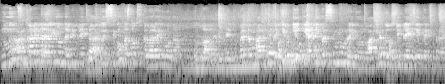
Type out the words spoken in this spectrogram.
Ну, мы А центральная ответ- районная библиотека, Да. то есть всего Востокского района главная библиотека. Поэтому Ответ такие поступил- книги, они по всему району Ответ будут поступил- библиотекари брать.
